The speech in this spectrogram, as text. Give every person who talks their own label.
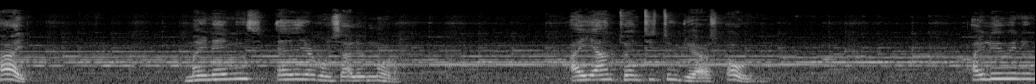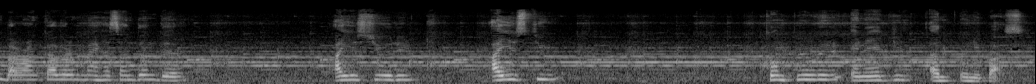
Speaker 1: Hi, my name is Edgar Gonzalez Mora. I am 22 years old. I live in Barranca Bermeja, Santander. I study I study computer energy and Unipaz.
